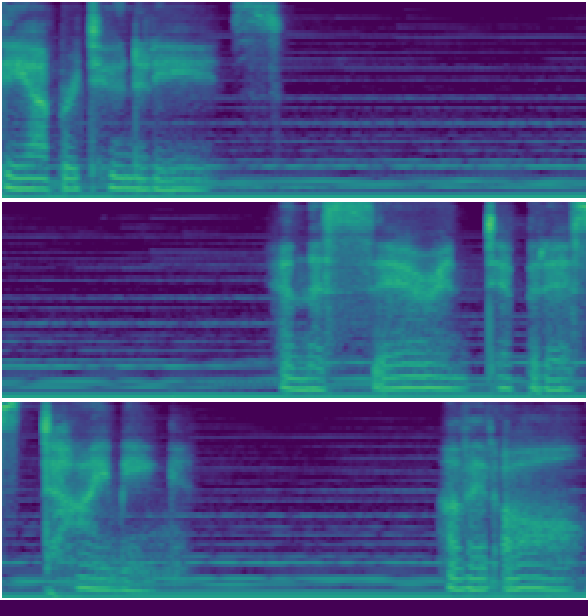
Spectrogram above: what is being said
The opportunities and the serendipitous timing of it all.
